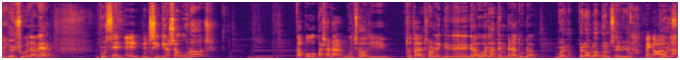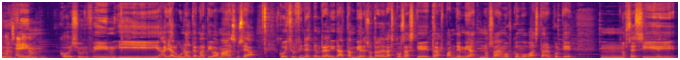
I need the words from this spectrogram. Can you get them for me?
Oye, Suele haber. pues sí. En, en sitios seguros tampoco pasará mucho. Y total, solo hay que graduar la temperatura. Bueno, pero hablando en serio. Venga, va, hablando en serio. Couchsurfing y hay alguna alternativa más. O sea, Couchsurfing es que en realidad también es otra de las cosas que tras pandemia no sabemos cómo va a estar, porque mm, no sé si,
